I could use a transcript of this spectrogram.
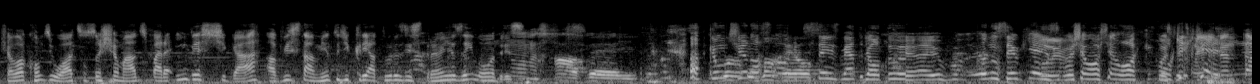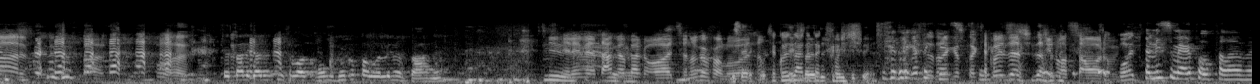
Sherlock Holmes e Watson são chamados para investigar avistamento de criaturas estranhas em Londres. Ah, velho. Um dinossauro de 6 metros de altura. Eu, eu não sei o que é isso. Vou chamar o Sherlock. O que, que é isso? Elementar, elementar. Porra. Você tá ligado que o Sherlock Holmes nunca falou elementar, né? Elementar meu caro Watson, nunca falou. Isso é- Não. Isso é coisa da é Agatha que Christie. que tá Isso é coisa de dinossauro. Pode A Miss Marple falava,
